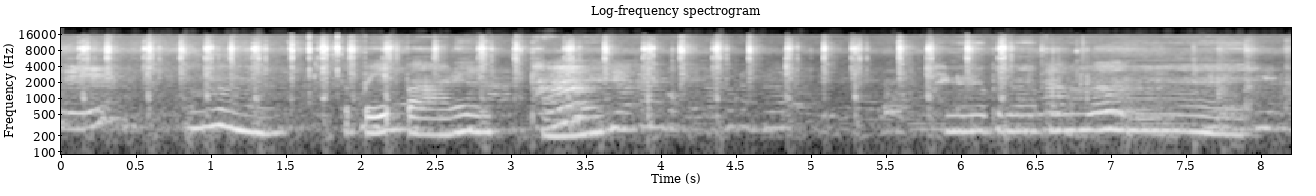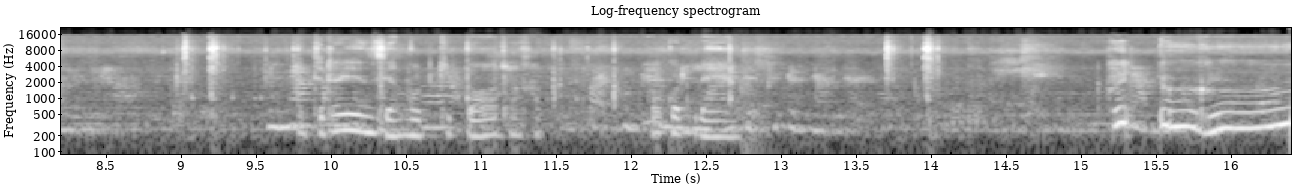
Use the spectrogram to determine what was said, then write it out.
สีอืมสเปซบาร์นี่พังเลย ไปเลยไปเลยไปเลยจะได้ยินเสียงกดกีบอร์ดนะครับเพราะกดแรงเฮ้ยอือหือ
